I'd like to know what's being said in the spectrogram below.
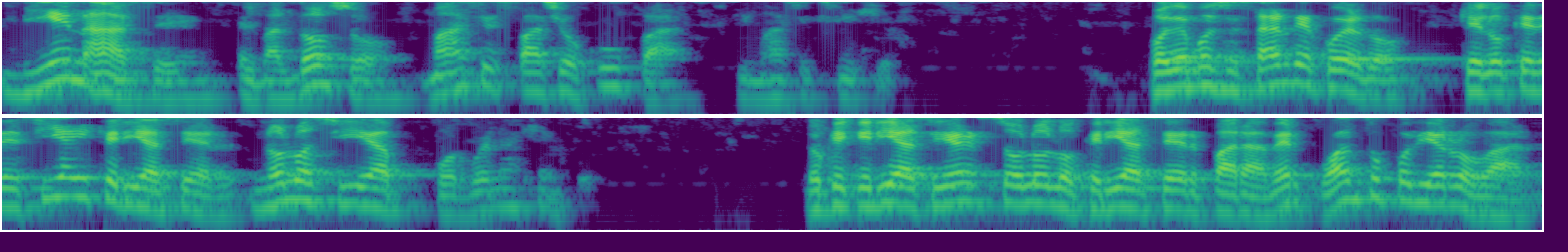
bien hace, el baldoso, más espacio ocupa y más exige. Podemos estar de acuerdo que lo que decía y quería hacer no lo hacía por buena gente. Lo que quería hacer solo lo quería hacer para ver cuánto podía robar,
